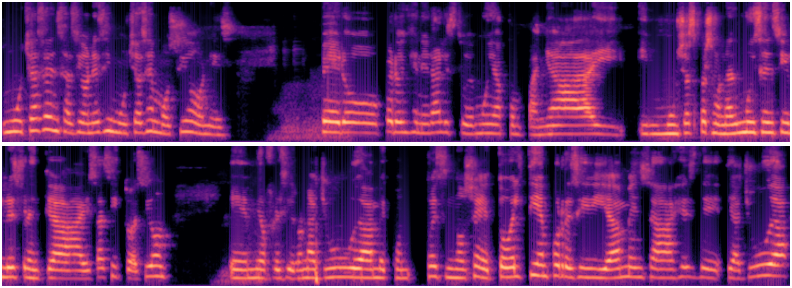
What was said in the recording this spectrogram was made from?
muchas sensaciones y muchas emociones, pero, pero en general estuve muy acompañada y, y muchas personas muy sensibles frente a esa situación eh, me ofrecieron ayuda, me, pues no sé, todo el tiempo recibía mensajes de, de ayuda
